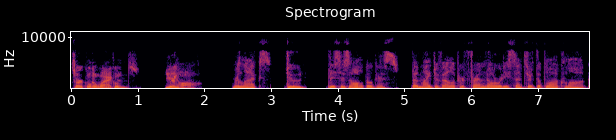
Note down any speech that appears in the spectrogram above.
Circle the wagons. Yeehaw. Relax, dude. This is all bogus, but my developer friend already censored the block log.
